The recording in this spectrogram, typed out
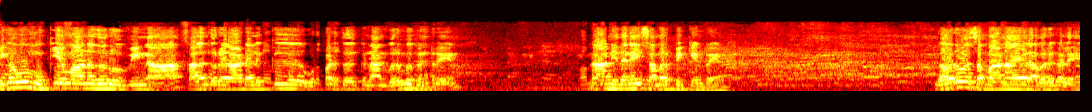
மிகவும் முக்கியமானதொரு வினா கலந்துரையாடலுக்கு உட்படுத்துவதற்கு நான் விரும்புகின்றேன். நான் இதனை சமர்ப்பிக்கின்றேன். கௌரவ சபாநாயகர் அவர்களே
